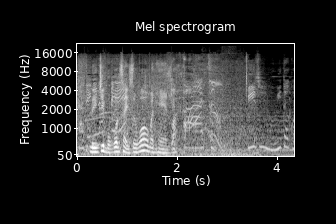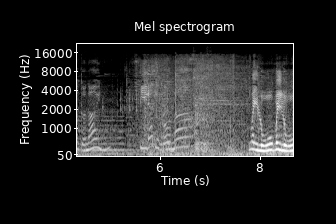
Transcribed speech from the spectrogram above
風 หรือจริงๆผมควรใส่เซอร์วอลมาแทนวะ 美人を見たことないのイラでごま ไม่รู้ไม่รู้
